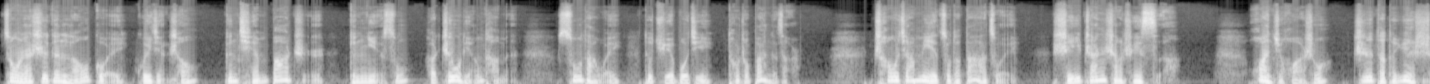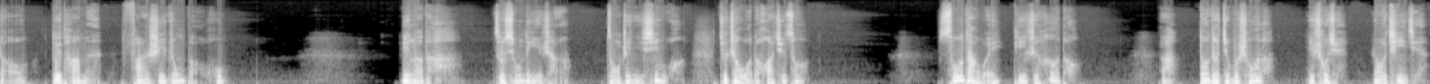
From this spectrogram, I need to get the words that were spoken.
纵然是跟老鬼归建超、跟钱八指。跟聂苏和周良他们，苏大为都绝不计吐出半个字儿。抄家灭族的大罪，谁沾上谁死啊！换句话说，知道的越少，对他们反而是一种保护。林老大，做兄弟一场，总之你信我，就照我的话去做。苏大为低声喝道：“啊，多的就不说了，你出去，让我亲一见。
